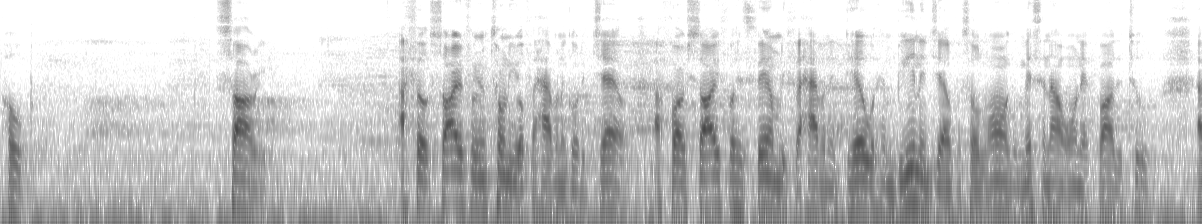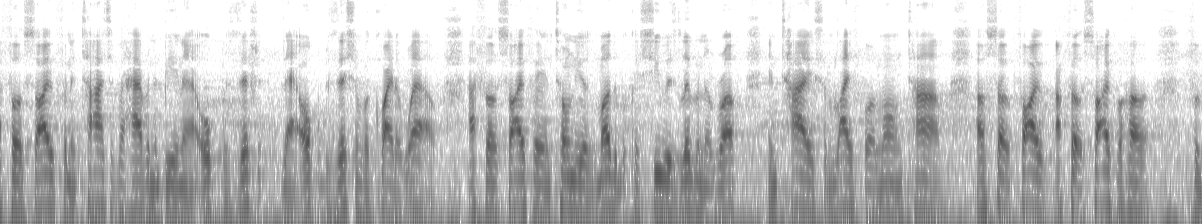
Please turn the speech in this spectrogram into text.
Hope. Sorry. I felt sorry for Antonio for having to go to jail. I felt sorry for his family for having to deal with him being in jail for so long and missing out on their father too. I felt sorry for Natasha for having to be in that awkward position, that awkward position for quite a while. I felt sorry for Antonio's mother because she was living a rough and tiresome life for a long time. I was so sorry. I felt sorry for her for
